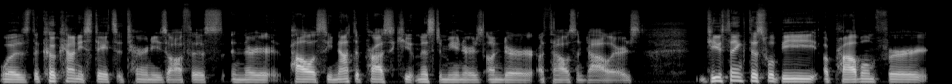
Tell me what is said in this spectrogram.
was the Cook County State's Attorney's Office and their policy not to prosecute misdemeanors under $1,000. Do you think this will be a problem for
